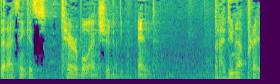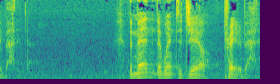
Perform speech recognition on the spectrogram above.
that I think it's terrible and should end. But I do not pray about it. The men that went to jail prayed about it.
